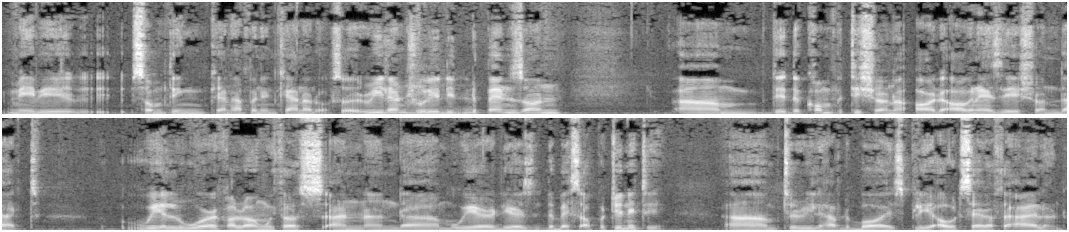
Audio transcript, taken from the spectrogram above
maybe something can happen in Canada. So really and truly, hmm. it depends on um, the, the competition or the organization that will work along with us and, and um, where there's the best opportunity um, to really have the boys play outside of the island.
